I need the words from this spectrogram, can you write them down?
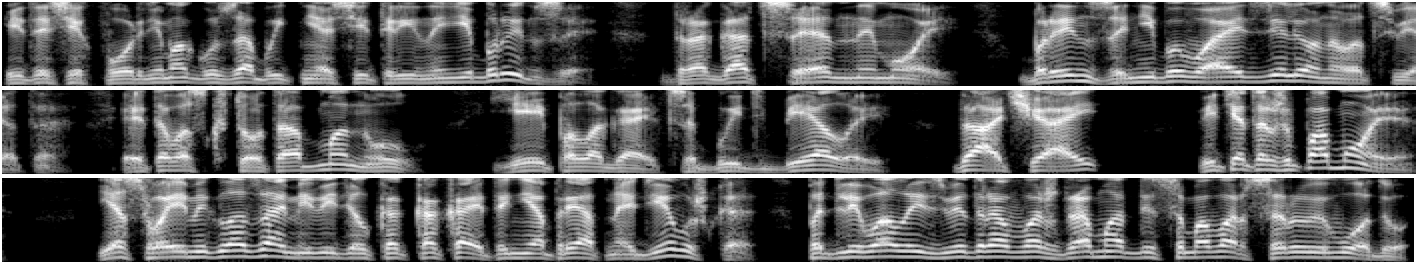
и до сих пор не могу забыть ни осетрины, ни брынзы. Драгоценный мой, брынза не бывает зеленого цвета. Это вас кто-то обманул. Ей полагается быть белой. Да, чай? Ведь это же помои. Я своими глазами видел, как какая-то неопрятная девушка подливала из ведра в ваш громадный самовар сырую воду,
